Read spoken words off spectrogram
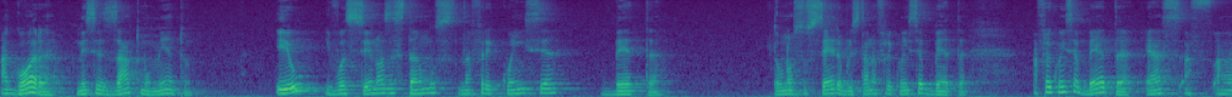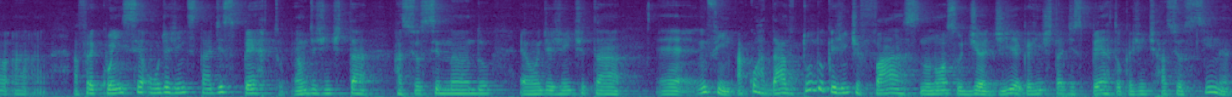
agora, nesse exato momento, eu e você, nós estamos na frequência beta. Então, nosso cérebro está na frequência beta. A frequência beta é a, a, a, a, frequência onde a gente está desperto, é onde a gente está raciocinando, é onde a gente está, é, enfim, acordado. Tudo que a gente faz no nosso dia a dia, que a gente está desperto, que a gente raciocina,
